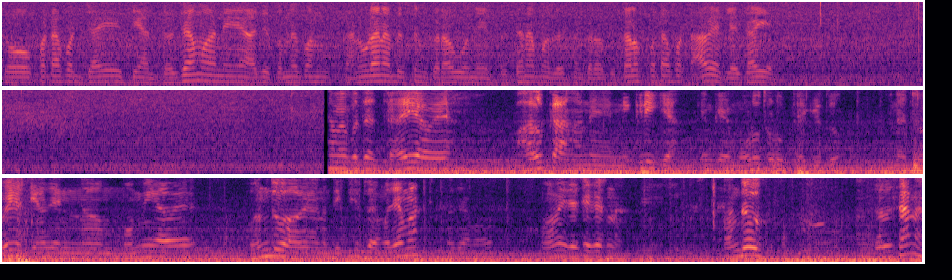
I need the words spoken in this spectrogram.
તો ફટાફટ જઈએ ત્યાં ધજામાં અને આજે તમને પણ કાનુડાના દર્શન કરાવવું અને ધજાના પણ દર્શન કરાવવું તો ચાલો ફટાફટ આવે એટલે જઈએ. અમે બધા જઈ હવે ભાલકા અને નીકળી ગયા કેમ કે મોડું થોડુંક થઈ ગયું હતું. અને જોઈએ ત્યાં જઈને મમ્મી આવે વંદુ આવે અને દીક્ષિતભાઈ મજામાં? મજામાં. મમ્મી જય શ્રી કૃષ્ણ. વંદુ જલસા ને?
